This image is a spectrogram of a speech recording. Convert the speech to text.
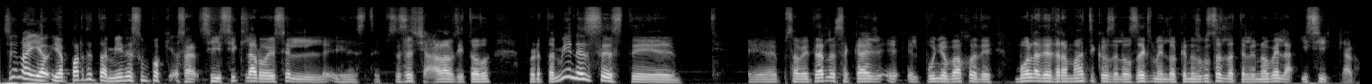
Sí, no, y, aparte también es un poquito, o sea, sí, sí, claro, es el, este, pues es el y todo, pero también es, este, eh, pues aventarles acá el, el- puño bajo de bola de dramáticos de los X-Men, lo que nos gusta es la telenovela, y sí, claro,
